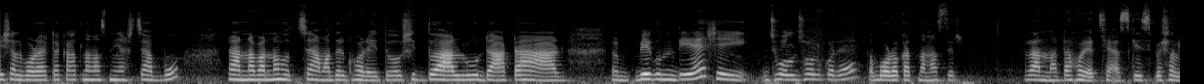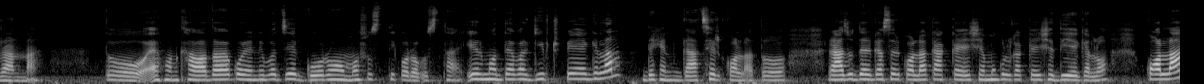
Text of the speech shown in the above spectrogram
বিশাল বড় একটা কাতলা মাছ নিয়ে আসছে আব্বু। রান্না বান্না হচ্ছে আমাদের ঘরে তো সিদ্ধ আলু, ডাটা আর বেগুন দিয়ে সেই ঝোল ঝোল করে বড় কাতলা মাছের রান্নাটা হয়েছে আজকে স্পেশাল রান্না। তো এখন খাওয়া দাওয়া করে নেব যে গরম, অস্বস্তিকর অবস্থা। এর মধ্যে আবার গিফট পেয়ে গেলাম। দেখেন গাছের কলা, তো রাজুদের গাছের কলা কাকা এসে, মুকুল কাকা এসে দিয়ে গেল। কলা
